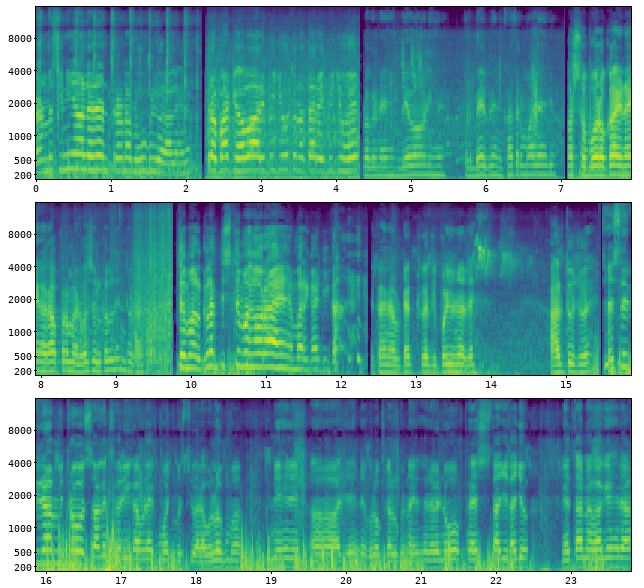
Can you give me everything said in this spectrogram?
ત્રણ મશીન નહીં હાલે ત્રણ આપણે ઉબળી વાર હાલે રે પાટી હવારી બીજું હતું અત્યારે બીજું હે પ્રગણે લેવાણી હે પણ બે બેન ખાતર માલે હે પરસો બોરો કરાઈ નાખ્યો રાપર મેલ વસૂલ કરી લઈને થોડા. ઇસ્તેમાલ ગલત ઇસ્તેમાલ હો રહા હે અમારી ગાડી કા. કાંઈ ના ટ્રેક્ટર કદી પડ્યું ના રે હાલતું જ હોય. જય શ્રી રામ મિત્રો સ્વાગત છે ફરી આપણે એક મોજ મસ્તી વાળા વ્લોગમાં. ને આજે એને વ્લોગ ચાલુ કરી નાખ્યો છે. નવો ફ્રેશ તાજો તાજો. નેતાના વાગે હેરા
